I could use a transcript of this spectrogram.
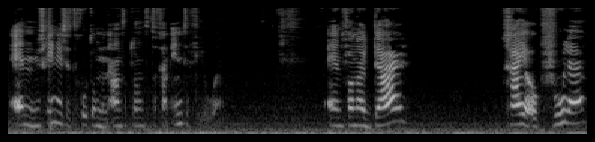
En misschien is het goed om een aantal klanten te gaan interviewen. En vanuit daar ga je ook voelen:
